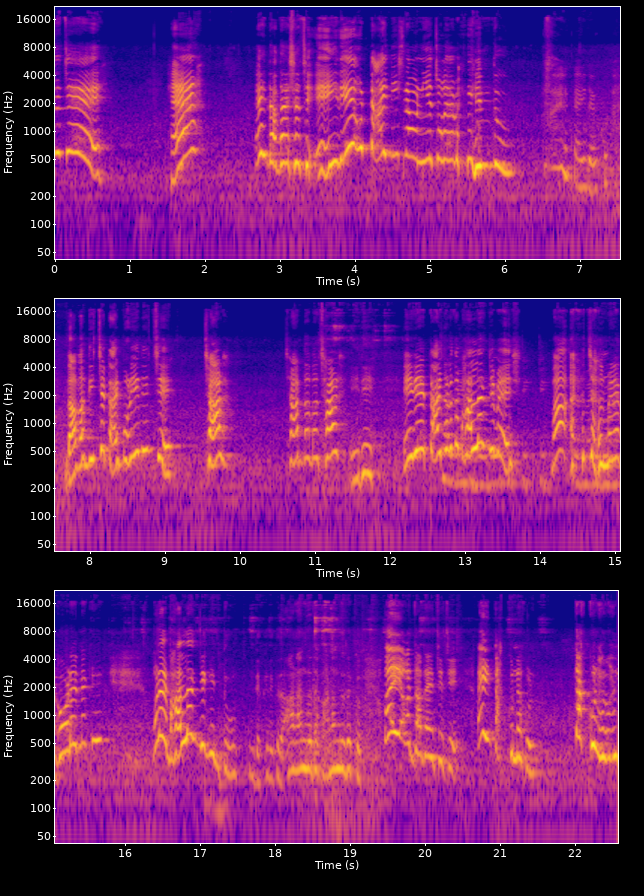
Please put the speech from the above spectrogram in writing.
এসেছে। হ্যাঁ? এই দাদা এসেছে। এই রে ও টাই দিস না, ও নিয়ে চলে যাবে কিন্তু। এই দেখো, দাদা দিচ্ছে টাই পরিয়ে দিচ্ছে। ছাড় ছাড় দাদা, ছাড়। এই রে এই রে টাই পরে তো ভালো লাগছে বেশ। মা, চাল মেরে ঘোরে নাকি? মনে হয় ভালো লাগছে কিন্তু। দেখো দেখো, আনন্দ দেখো আনন্দ দেখো। ওই আমার দাদা এসেছে। এই টাক্কু না করুন টাক্কু না করুন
